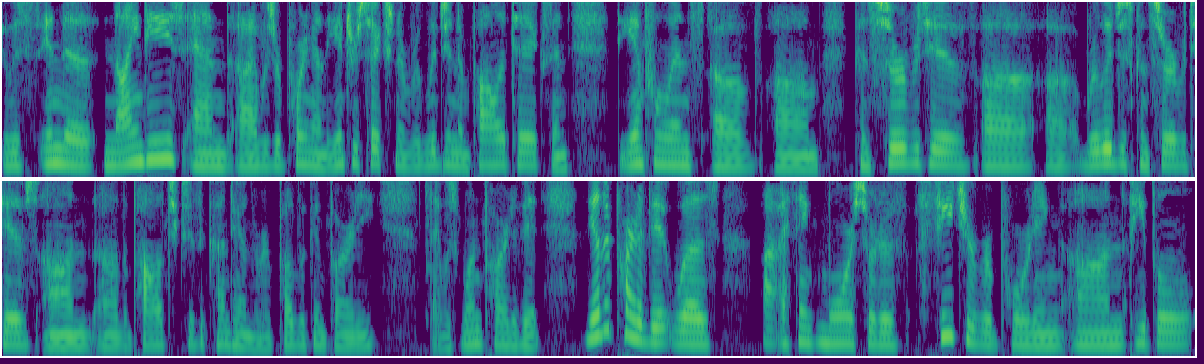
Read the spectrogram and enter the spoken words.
it was in the 90s, and I was reporting on the intersection of religion and politics and the influence of um, conservative, uh, uh, religious conservatives on uh, the politics of the country, on the Republican Party. That was one part of it. The other part of it was, I think, more sort of feature reporting on people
